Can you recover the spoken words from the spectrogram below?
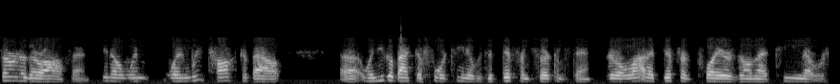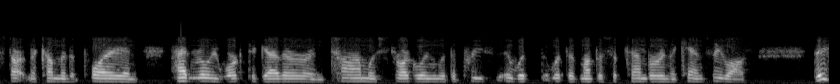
third of their offense. You know, when when we talked about uh, when you go back to 14, it was a different circumstance. There were a lot of different players on that team that were starting to come into play, and hadn't really worked together, and Tom was struggling with the pre with with the month of September and the Kansas City loss. This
